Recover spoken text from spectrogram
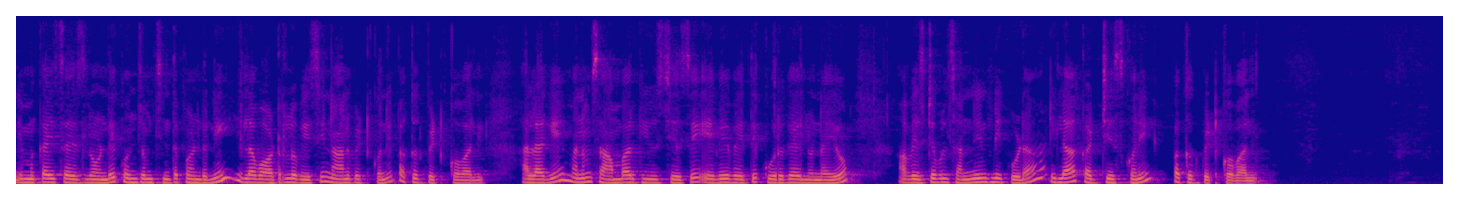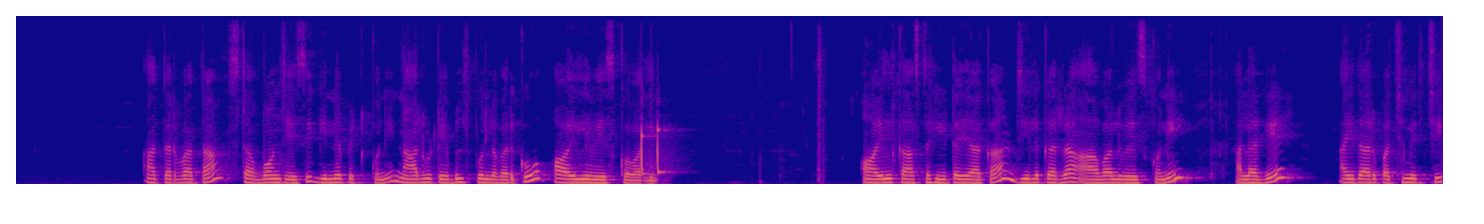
నిమ్మకాయ సైజులో ఉండే కొంచెం చింతపండుని ఇలా వాటర్లో వేసి నానబెట్టుకొని పక్కకు పెట్టుకోవాలి. అలాగే మనం సాంబార్కి యూజ్ చేసే ఏవేవైతే కూరగాయలు ఉన్నాయో ఆ వెజిటబుల్స్ అన్నింటినీ కూడా ఇలా కట్ చేసుకొని పక్కకు పెట్టుకోవాలి. ఆ తర్వాత స్టవ్ ఆన్ చేసి గిన్నె పెట్టుకొని నాలుగు టేబుల్ స్పూన్ల వరకు ఆయిల్ని వేసుకోవాలి. ఆయిల్ కాస్త హీట్ అయ్యాక జీలకర్ర ఆవాలు వేసుకొని అలాగే ఐదారు పచ్చిమిర్చి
